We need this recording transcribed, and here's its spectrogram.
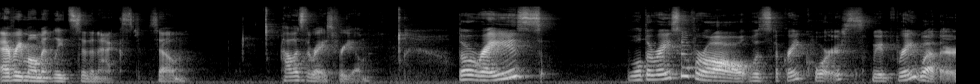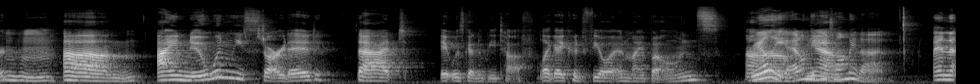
Every moment leads to the next. So, how was the race for you? The race, well, the race overall was a great course. We had great weather. Um, I knew when we started that it was going to be tough. Like I could feel it in my bones. Really? Um, I don't think yeah. you told me that. And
